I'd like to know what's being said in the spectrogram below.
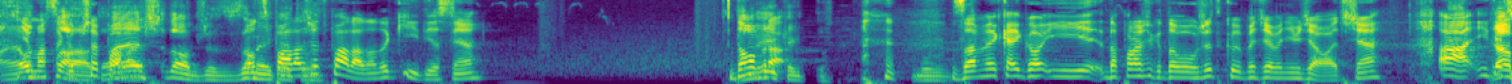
A nie ma co go przepalać. jeszcze dobrze, zamykaj Odpalać, to. odpala, no to git jest, nie? Dobra, Zamykaj go i doprowadź go do użytku i będziemy nim działać, nie? A, i te Ja będę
